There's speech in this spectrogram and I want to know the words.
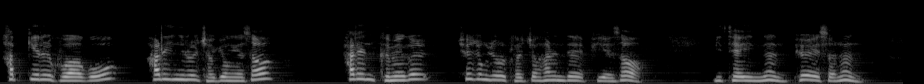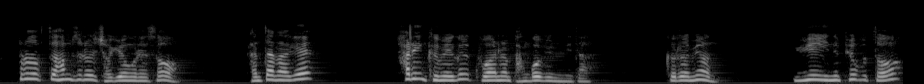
합계를 구하고 할인율을 적용해서 할인 금액을 최종적으로 결정하는 데 비해서 밑에 있는 표에서는 프로덕트 함수를 적용을 해서 간단하게 할인 금액을 구하는 방법입니다. 그러면 위에 있는 표부터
